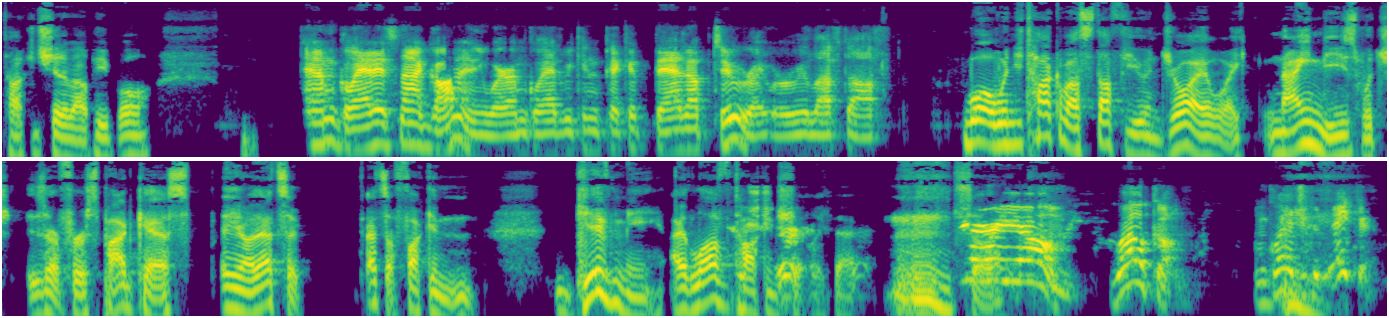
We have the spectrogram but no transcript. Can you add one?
talking shit about people. I'm glad it's not gone anywhere. I'm glad we can pick it, that up too, right where we left off. Well, when you talk about stuff you enjoy, like '90s, which is our first podcast, you know that's a that's a fucking give me. I love talking sure. shit like that. so welcome. I'm glad you could make it.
